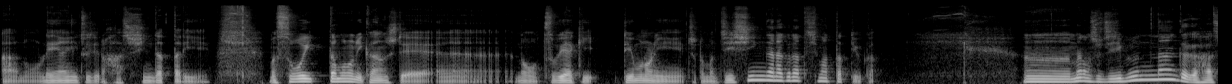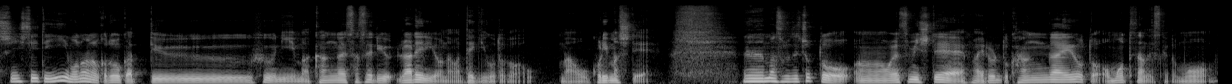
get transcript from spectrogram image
あの恋愛についての発信だったり、まあ、そういったものに関して、えー、のつぶやきっていうものにちょっとまあ自信がなくなってしまったっていうか、うーん、まあ、自分なんかが発信していていいものなのかどうかっていうふうに、まあ、考えさせられるような出来事が、まあ、起こりまして、うん、まあ、それでちょっと、うん、お休みして、まあ、いろいろと考えようと思ってたんですけども、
